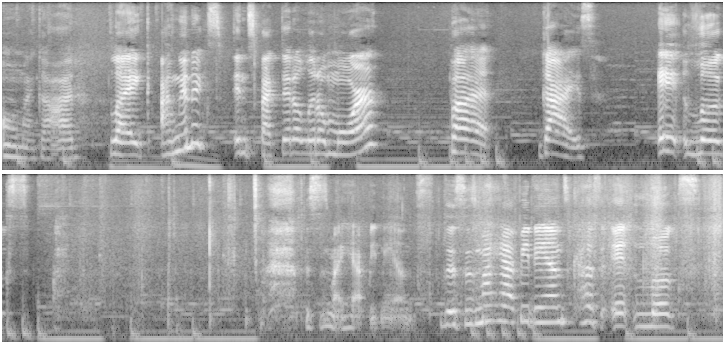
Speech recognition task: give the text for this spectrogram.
Oh my god like i'm gonna inspect it a little more but guys it looks this is my happy dance. This is my happy dance because it looks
